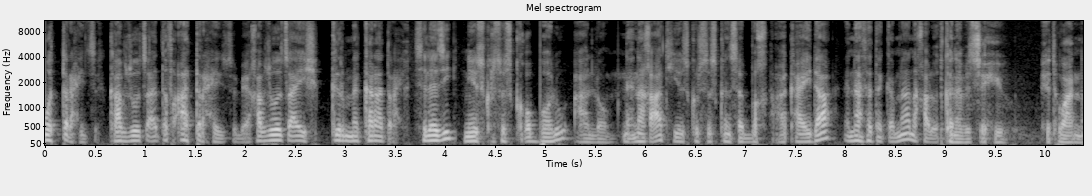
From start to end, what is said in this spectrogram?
ሞት ጥራሕ እዩ ዝጽበያ። ካብዚ ወጻኢ ጥፍኣት ጥራሕ እዩ ዝጽበያ። ካብዚ ወጻኢ ሽግር መከራ ጥራሕ እዩ። ስለዚ ንየሱስ ክርስቶስ ክቕበሉ ኣለዎም። ንሕና ከኣ እቲ የሱስ ክርስቶስ ክንሰብኽ ኣካይዳ እናተጠቀምና ንኻልኦት ከነብጽሕ እዩ። እቲ ዋና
